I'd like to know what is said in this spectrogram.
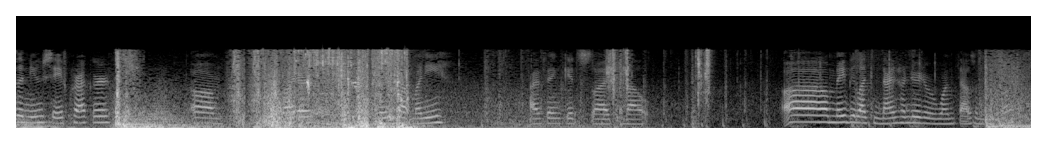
the new safecracker um, money. I think it's like about uh maybe like 900 or 1,000 bucks.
